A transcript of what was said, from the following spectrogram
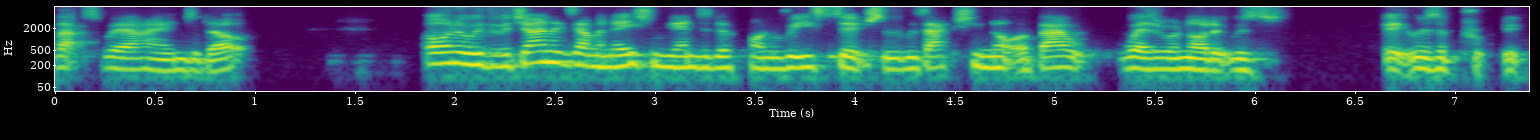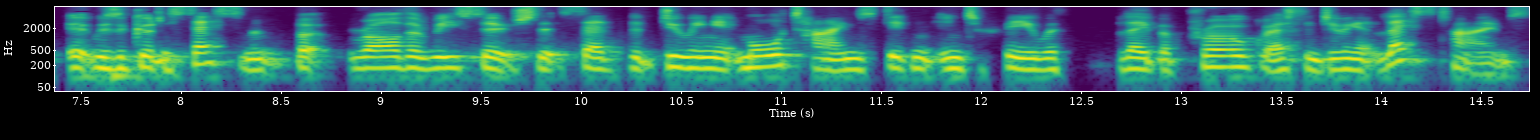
that's where I ended up. Oh no, with the vaginal examination, we ended up on research that was actually not about whether or not it was it was a it was a good assessment, but rather research that said that doing it more times didn't interfere with labour progress and doing it less times,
